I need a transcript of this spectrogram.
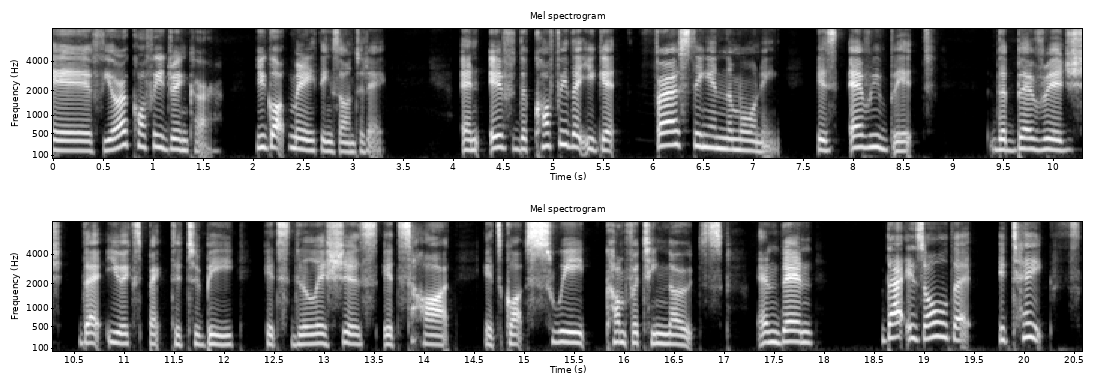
If you're a coffee drinker, you got many things on today. And if the coffee that you get first thing in the morning is every bit the beverage that you expect it to be, it's delicious, it's hot, it's got sweet, comforting notes. And then that is all that it takes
